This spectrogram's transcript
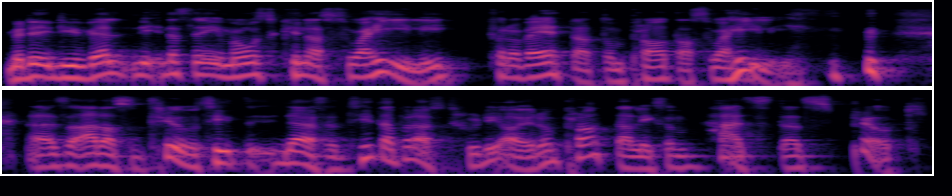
Men det, det är ju väldigt, nästan, man måste kunna swahili för att veta att de pratar swahili. alltså alla som tror, när jag tittar på det här så trodde jag ju de pratar liksom Hastas språk.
